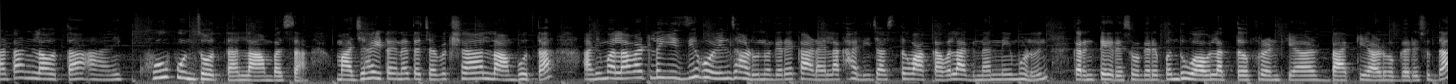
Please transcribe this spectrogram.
असा आणला होता आणि खूप उंच होता लांब असा. माझी हाईट आहे ना त्याच्यापेक्षा लांब होता. आणि मला वाटलं इझी होईल झाडून वगैरे काढायला. खाली जास्त वाकावं लागणार नाही म्हणून. कारण टेरेस वगैरे पण धुवावं लागतं. फ्रंट यार्ड बॅक यार्ड वगैरे सुद्धा.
